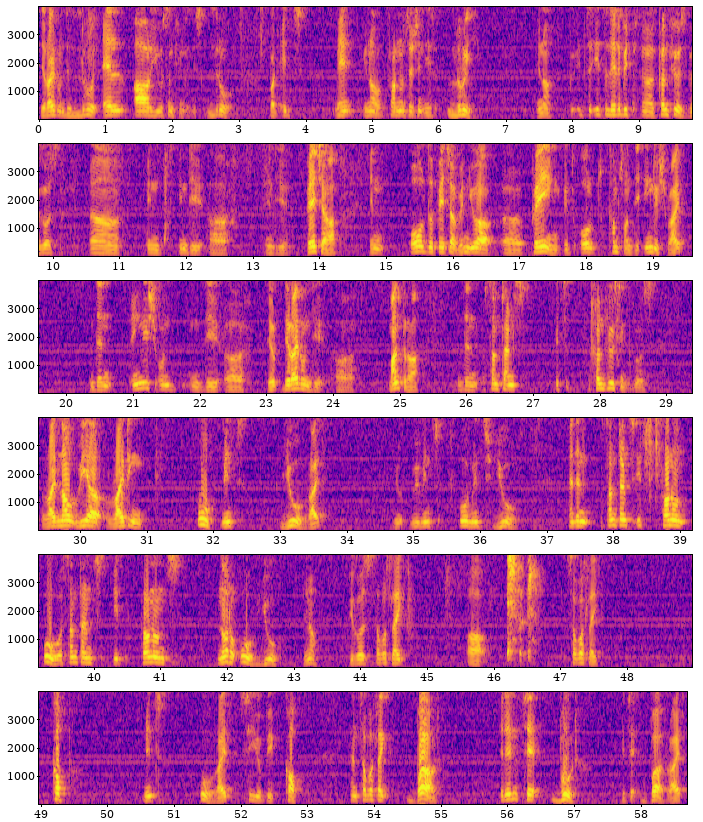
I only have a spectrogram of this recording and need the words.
they write on the lru, L R U something like this, lru, but its main you know pronunciation is lri. You know it's it's a little bit uh, confused because uh, in in the uh, in the pecha in all the pecha when you are uh, praying it all comes on the English right? And then English on the uh, they, they write on the uh, mantra and then sometimes it's confusing because right now we are writing u means you right? You we means u means you. And then sometimes it's pronoun u sometimes it pronouns not u you you know? Because suppose like uh, suppose like cup means u right? C u p cup. And suppose like bird it didn't say bird it's a bird right?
